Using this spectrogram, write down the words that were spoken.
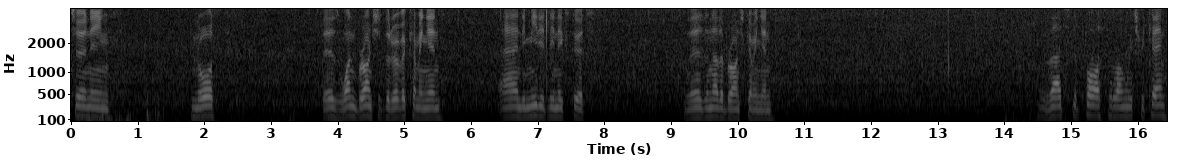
turning north. There's one branch of the river coming in, and immediately next to it, there's another branch coming in. That's the path along which we came.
